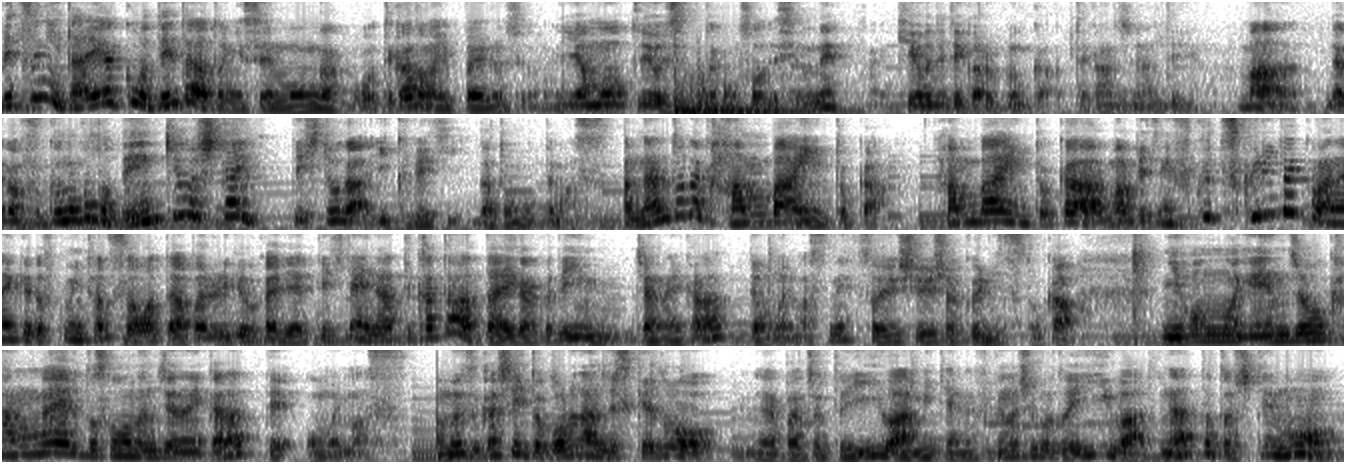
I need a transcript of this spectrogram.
別に大学を出た後に専門学校って方もいっぱいいるんですよ山本洋二さんとかもそうですよね。慶応出てから文化って感じなんで。まあだから服のことを勉強したいって人が行くべきだと思ってます。なんとなく販売員とか。販売員とか、まあ別に服作りたくはないけど服に携わってアパレル業界でやっていきたいなって方は大学でいいんじゃないかなって思いますね。そういう就職率とか、日本の現状を考えるとそうなんじゃないかなって思います。難しいところなんですけど、やっぱちょっといいわみたいな。服の仕事いいわってなったとしても、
